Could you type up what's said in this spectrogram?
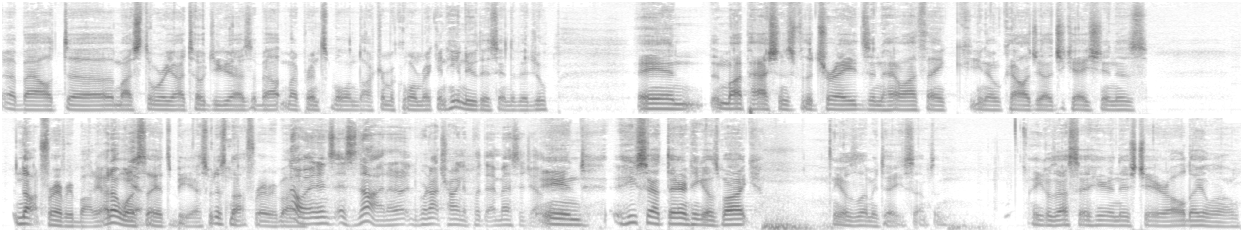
about uh, my story I told you guys about my principal and Dr. McCormick, and he knew this individual. And my passions for the trades and how I think, you know, college education is not for everybody. I don't want to Yeah. say it's BS, but it's not for everybody. No, and it's, it's not. Uh, we're not trying to put that message out. And he sat there and he goes, Mike, he goes, let me tell you something. He goes, I sit here in this chair all day long,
